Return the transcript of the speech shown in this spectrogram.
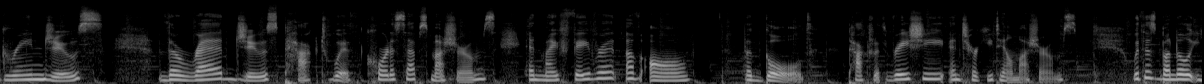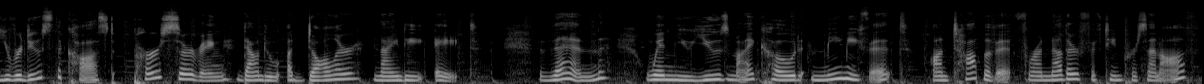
green juice, the red juice packed with cordyceps mushrooms, and my favorite of all, the gold, packed with reishi and turkey tail mushrooms. With this bundle, you reduce the cost per serving down to $1.98. Then, when you use my code MIMIFIT on top of it for another 15% off,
